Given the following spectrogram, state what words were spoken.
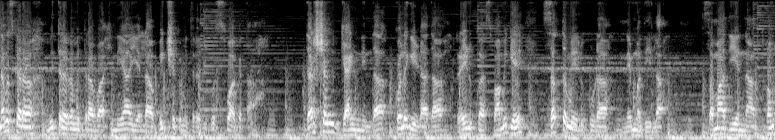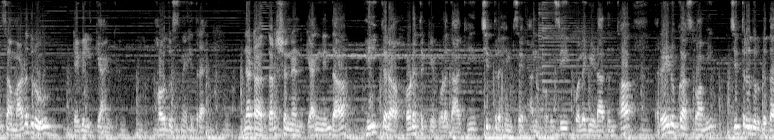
ನಮಸ್ಕಾರ, ಮಿತ್ರರ ಮಿತ್ರ ವಾಹಿನಿಯ ಎಲ್ಲ ವೀಕ್ಷಕ ಮಿತ್ರರಿಗೂ ಸ್ವಾಗತ. ದರ್ಶನ್ ಗ್ಯಾಂಗ್ನಿಂದ ಕೊಲೆಗೀಡಾದ ರೇಣುಕಾ ಸ್ವಾಮಿಗೆ ಸತ್ತ ಮೇಲೂ ಕೂಡ ನೆಮ್ಮದಿ ಇಲ್ಲ. ಸಮಾಧಿಯನ್ನ ಧ್ವಂಸ ಮಾಡಿದ್ರು ಡೆವಿಲ್ ಗ್ಯಾಂಗ್. ಹೌದು ಸ್ನೇಹಿತರೆ, ನಟ ದರ್ಶನ್ ಅಂಡ್ ಗ್ಯಾಂಗ್ನಿಂದ ಭೀಕರ ಹೊಡೆತಕ್ಕೆ ಒಳಗಾಗಿ ಚಿತ್ರಹಿಂಸೆ ಅನುಭವಿಸಿ ಕೊಲೆಗೀಡಾದಂಥ ರೇಣುಕಾ ಸ್ವಾಮಿ ಚಿತ್ರದುರ್ಗದ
